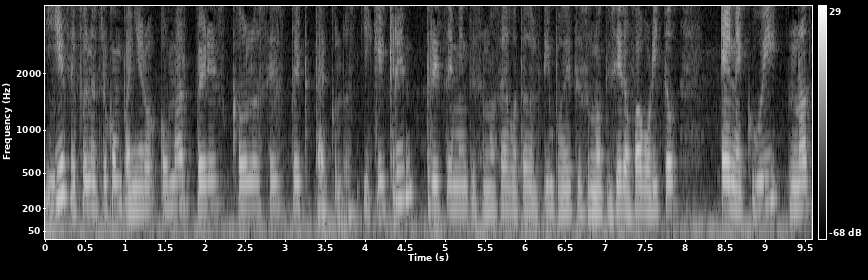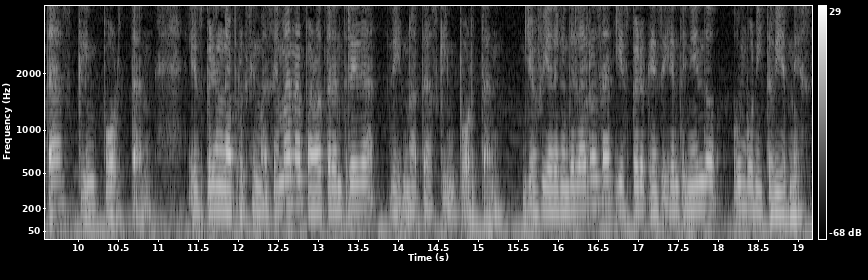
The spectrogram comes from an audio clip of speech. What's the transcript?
Y ese fue nuestro compañero Omar Pérez con los espectáculos. ¿Y qué creen? Tristemente se nos ha agotado el tiempo de este su noticiero favorito, NQI, Notas que Importan. Esperen la próxima semana para otra entrega de Notas que Importan. Yo fui Adrián de la Rosa y espero que sigan teniendo un bonito viernes.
